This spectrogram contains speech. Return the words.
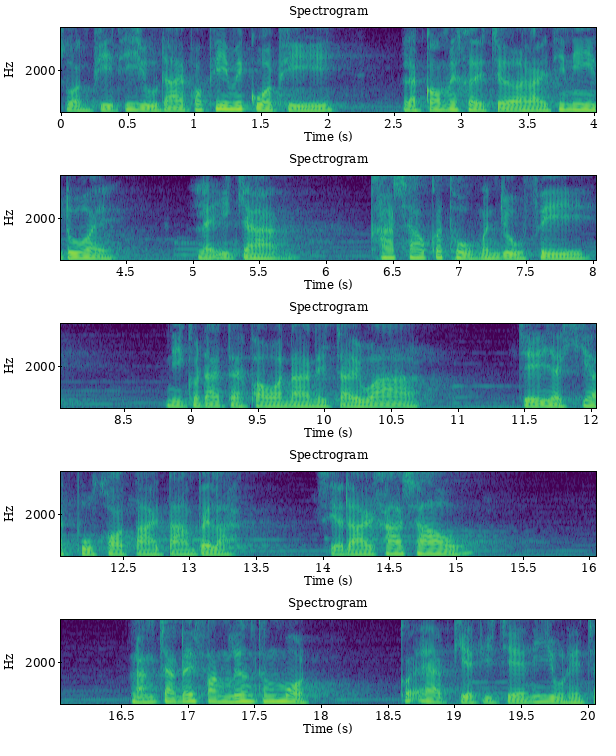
ส่วนพี่ที่อยู่ได้เพราะพี่ไม่กลัวผี และก็ไม่เคยเจออะไรที่นี่ด้วย และอีกอย่างค่าเช่าก็ถูกเหมันอยู่ฟรี นี่ก็ได้แต่ภาวนาในใจว่า เจ๊อย่าเครียดผูกคอตายตามไปล่ะ เสียดายค่าเช่า หลังจากได้ฟังเรื่องทั้งหมด ก็แอบเกลียดอีเจนี่อยู่ในใจ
